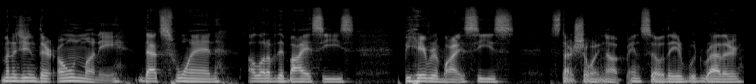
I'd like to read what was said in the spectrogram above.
managing their own money that's when a lot of the biases behavioral biases start showing up. And so they would rather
